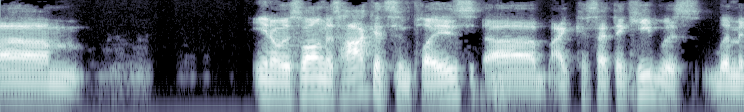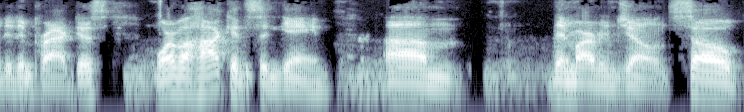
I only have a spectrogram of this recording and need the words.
um you know, as long as Hockenson plays, uh, I guess I think he was limited in practice, more of a Hockenson game um, than Marvin Jones. So,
